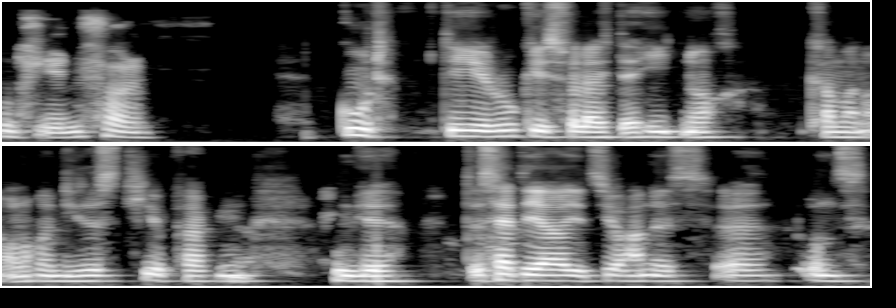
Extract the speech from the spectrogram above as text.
Auf jeden Fall. Gut, die Rookies vielleicht der Heat noch, kann man auch noch in dieses Tier packen. Um hier, das hätte ja jetzt Johannes äh, uns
